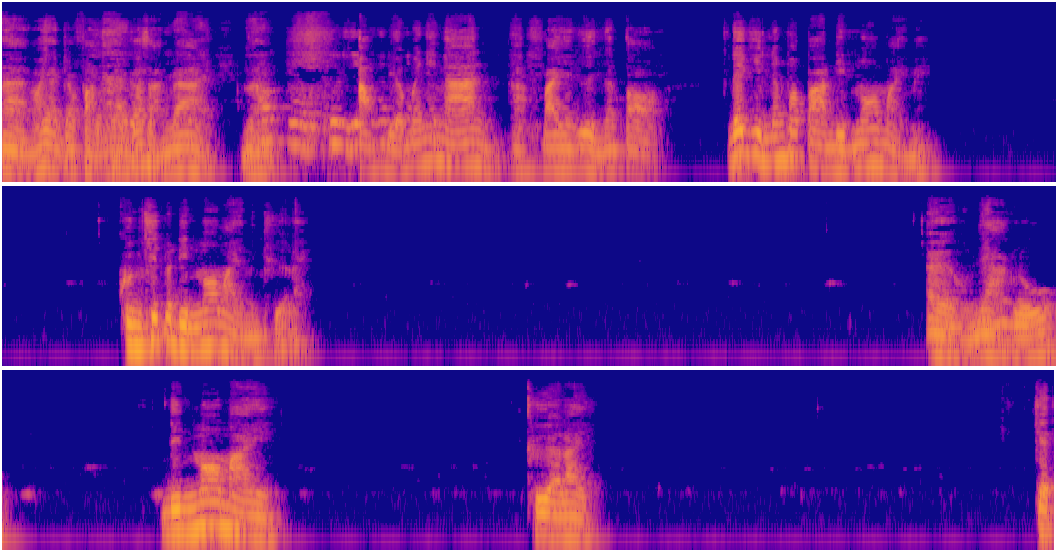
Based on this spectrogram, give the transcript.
นะเขาอยากจะฝังอะไรก็ฝังได้นะครับครอบครัวคุณเอาเดี๋ยวไม่ได้งานอะไปอย่างอื่นกันต่อ ได้ยินเรื่องพ่อปานดินหม้อใหม่ไหมคุณคิดว่าดินหม้อใหม่มันคืออะไร เออ ผมอยากรู้ ดินหม้อใหม่ คืออะไร เกล็ด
